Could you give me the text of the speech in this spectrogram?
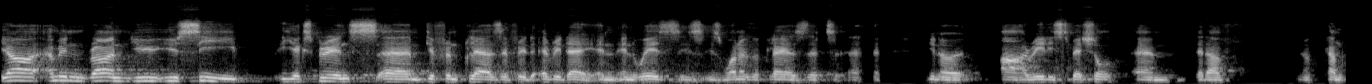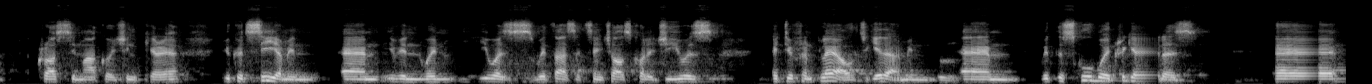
yeah. I mean, Ryan, you you see, you experience um, different players every every day, and and Wes is is one of the players that uh, you know are really special um, that I've you know come across in my coaching career. You could see, I mean, um, even when he was with us at St. Charles College, he was a different player altogether. I mean, um, with the schoolboy cricketers, uh,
